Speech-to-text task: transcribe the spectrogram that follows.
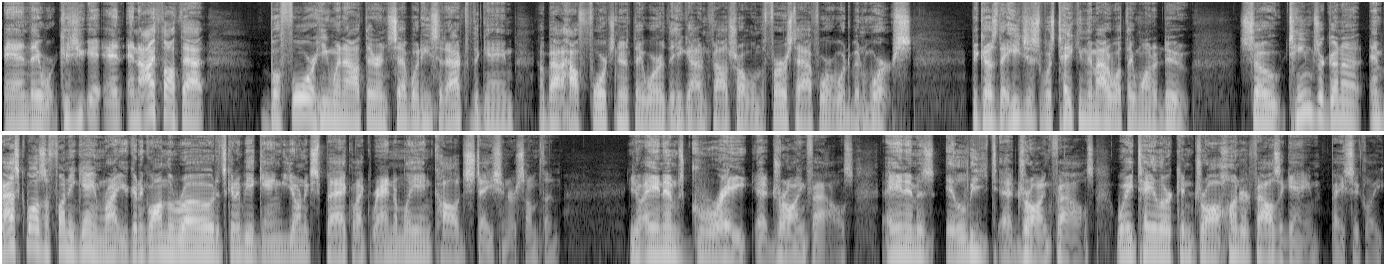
And they were because you and, and I thought that before he went out there and said what he said after the game about how fortunate they were that he got in foul trouble in the first half where it would have been worse because that he just was taking them out of what they want to do. So teams are gonna and basketball is a funny game, right? You're gonna go on the road. It's gonna be a game you don't expect, like randomly in College Station or something. You know, A&M's great at drawing fouls. A&M is elite at drawing fouls. Wade Taylor can draw 100 fouls a game, basically.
